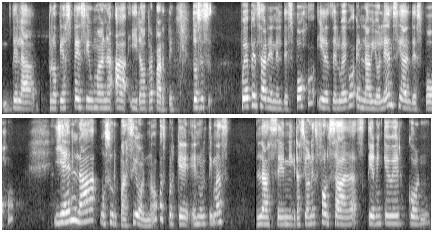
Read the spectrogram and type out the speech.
de la propia especie humana a ir a otra parte. Entonces, puede pensar en el despojo y desde luego en la violencia del despojo y en la usurpación, ¿no? Pues porque en últimas las migraciones forzadas tienen que ver con,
